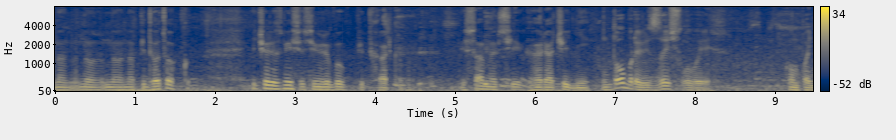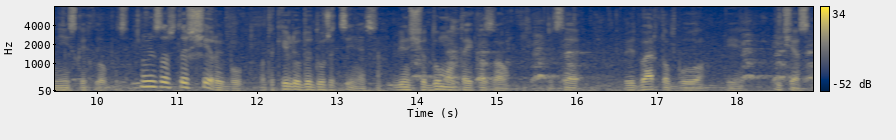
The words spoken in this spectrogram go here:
на, на, на, на підготовку. І через місяць він вже був під Харковом. І саме в ці гарячі дні. Добрий, відзичливий, компанійський хлопець. Ну, він завжди щирий був. Отакі люди дуже ціняться. Він що думав, та й казав. Це відверто було і, і чесно.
